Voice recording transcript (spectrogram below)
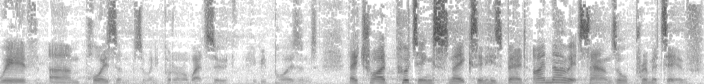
with um, poison, so when he put on a wetsuit, he'd be poisoned. They tried putting snakes in his bed. I know it sounds all primitive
